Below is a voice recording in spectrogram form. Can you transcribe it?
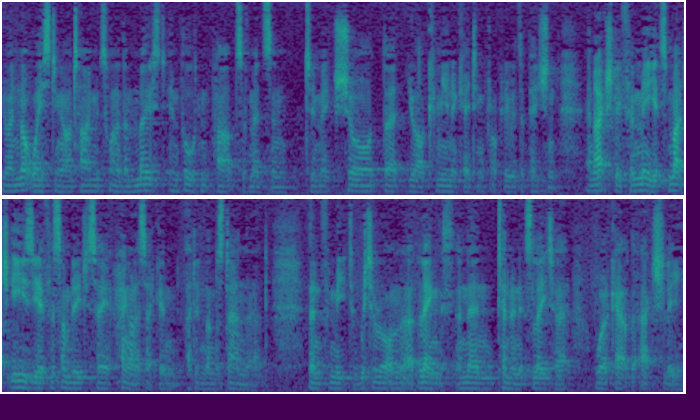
You are not wasting our time. It's one of the most important parts of medicine to make sure that you are communicating properly with the patient. And actually, for me, it's much easier for somebody to say, hang on a second, I didn't understand that, than for me to witter on at length and then 10 minutes later work out that actually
